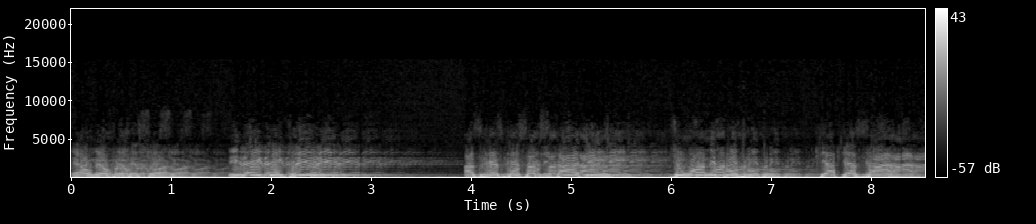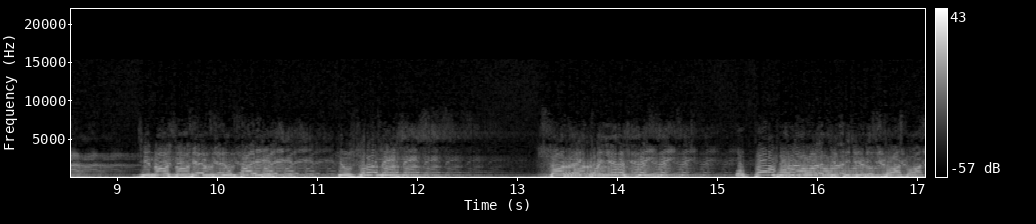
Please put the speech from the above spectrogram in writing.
é o meu professor. Irei cumprir as responsabilidades de um homem público, que apesar de nós vivermos em um país que os homens só reconhecem o povo na hora de pedir os votos,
